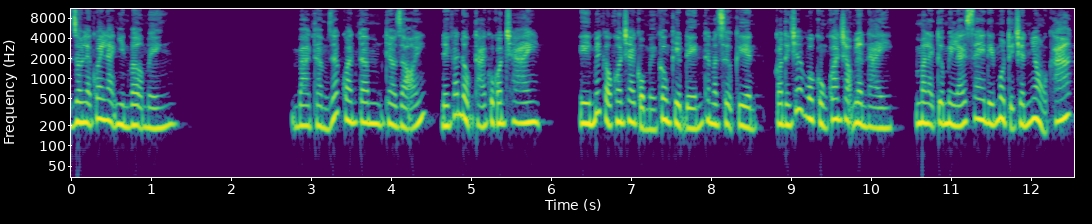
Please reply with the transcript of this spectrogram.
Rồi lại quay lại nhìn vợ mình. Bà thầm rất quan tâm, Theo dõi đến các động thái của con trai. Khi biết cậu con trai của mình không kịp đến Tham gia sự kiện, có tính chất vô cùng quan trọng lần này, Mà lại tự mình lái xe đến một thị trấn nhỏ khác.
